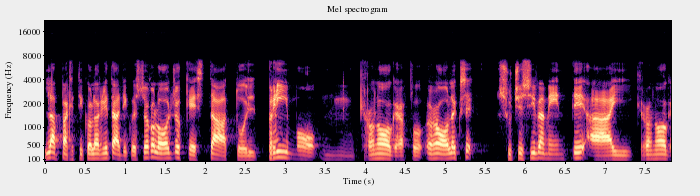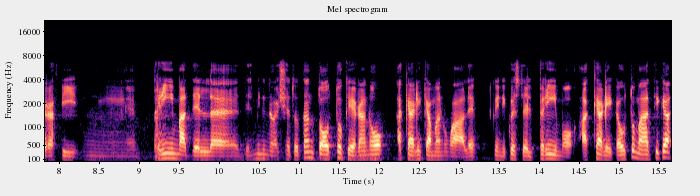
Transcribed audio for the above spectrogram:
La particolarità di questo orologio che è stato il primo mh, cronografo Rolex successivamente ai cronografi mh, prima del, del, 1988 che erano a carica manuale, quindi questo è il primo a carica automatica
